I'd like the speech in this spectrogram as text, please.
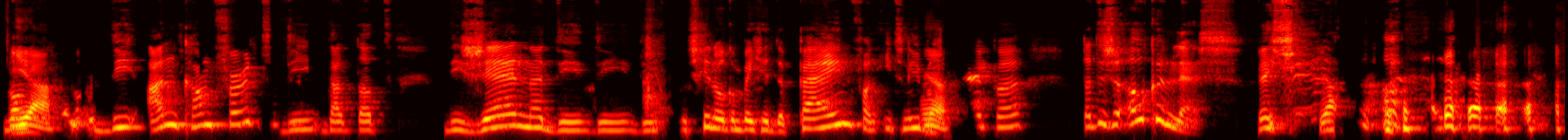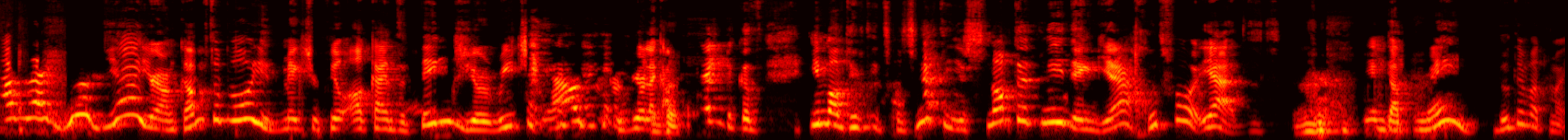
Want Ja. die uncomfort, die, dat, dat, die gêne, die, die, die, misschien ook een beetje de pijn van iets niet Ja. Dat is ook een les. Weet je? Ja. I'm like, good, yeah, you're uncomfortable. It makes you feel all kinds of things. You're reaching out. You're like upset because iemand heeft iets gezegd en je snapt het niet. Denk, ja, goed voor. Ja, dus neem dat mee. Doe er wat mee.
